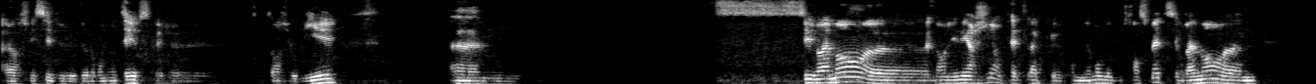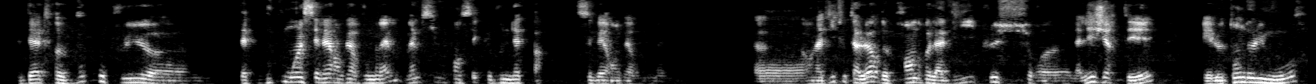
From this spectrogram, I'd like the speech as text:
Alors, je vais essayer de, de le remonter parce que je, temps j'ai oublié. Euh, C'est vraiment euh, dans l'énergie en fait là que qu'on me demande de vous transmettre. C'est vraiment d'être beaucoup plus, d'être beaucoup moins sévère envers vous-même, même si vous pensez que vous ne l'êtes pas sévère envers vous-même. Euh, on a dit tout à l'heure de prendre la vie plus sur euh, la légèreté et le ton de l'humour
